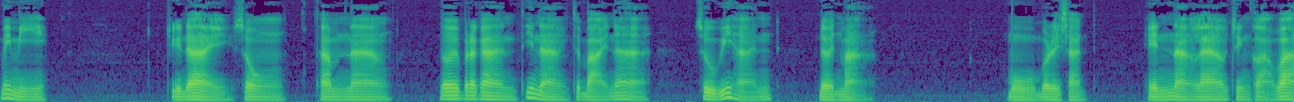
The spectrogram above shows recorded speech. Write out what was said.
ไม่มี จึงได้ทรงทำนาง โดยประการที่นางจะบ่ายหน้า สู่วิหารเดินมา หมู่บริษัท เห็นนางแล้วจึงกล่าวว่า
